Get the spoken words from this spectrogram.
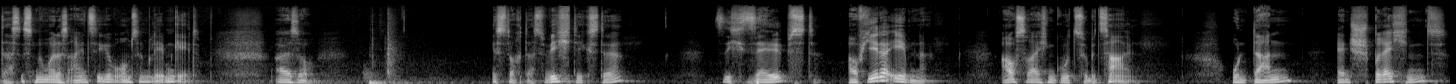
Das ist nun mal das Einzige, worum es im Leben geht. Also ist doch das Wichtigste, sich selbst auf jeder Ebene ausreichend gut zu bezahlen und dann entsprechend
